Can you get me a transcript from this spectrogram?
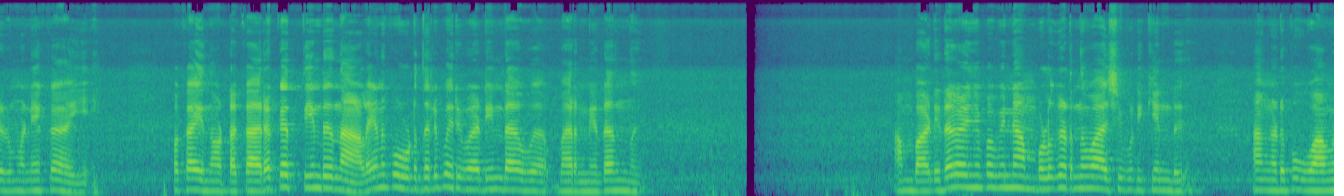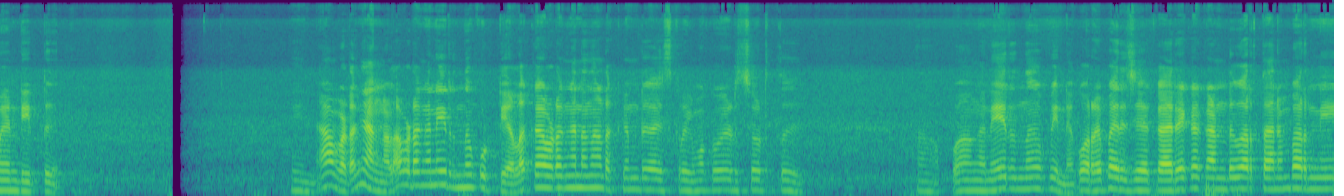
ഏഴ് മണിയൊക്കെ ആയി. അപ്പോൾ കൈനോട്ടക്കാരൊക്കെ എത്തിയിട്ടുണ്ട് നാളെയാണ് കൂടുതൽ പരിപാടി ഉണ്ടാവുക ഭരണിയുടെ അന്ന്. അമ്പാടിയുടെ കഴിഞ്ഞപ്പോൾ പിന്നെ അമ്പിൾ കിടന്ന് വാശി പിടിക്കുന്നുണ്ട് അങ്ങോട്ട് പോവാൻ വേണ്ടിയിട്ട്. പിന്നെ അവിടെ ഞങ്ങളവിടെ അങ്ങനെ ഇരുന്ന് കുട്ടികളൊക്കെ അവിടെ ഇങ്ങനെ നടക്കുന്നുണ്ട് ഐസ്ക്രീമൊക്കെ മേടിച്ചു കൊടുത്ത്. അപ്പോൾ അങ്ങനെ ഇരുന്ന് പിന്നെ കുറേ പരിചയക്കാരെയൊക്കെ കണ്ട് വർത്താനം പറഞ്ഞ്.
